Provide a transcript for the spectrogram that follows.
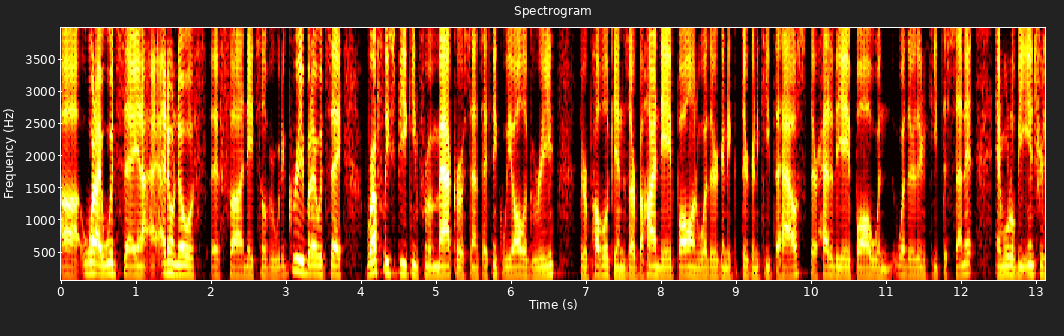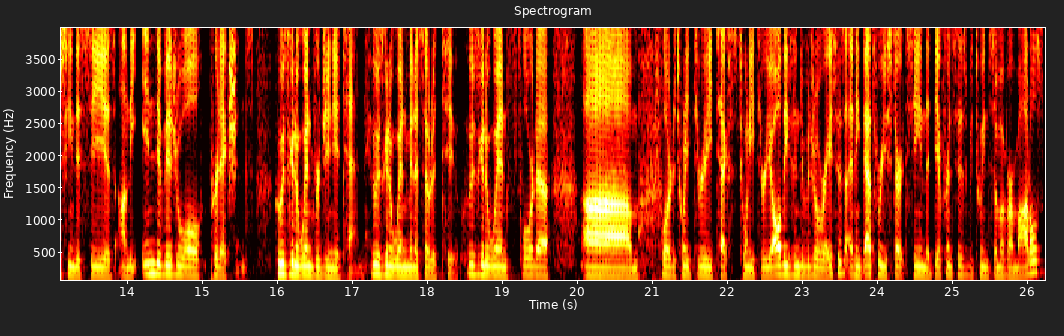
Uh, what I would say, and I, I don't know if, if uh, Nate Silver would agree, but I would say, roughly speaking, from a macro sense, I think we all agree the Republicans are behind the eight ball on whether they're going to they're going to keep the House. They're ahead of the eight ball when whether they're going to keep the Senate. And what will be interesting to see is on the individual predictions, who's going to win Virginia 10, who's going to win Minnesota 2, who's going to win Florida, um, Florida 23, Texas 23, all these individual races. I think that's where you start seeing the differences between some of our models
